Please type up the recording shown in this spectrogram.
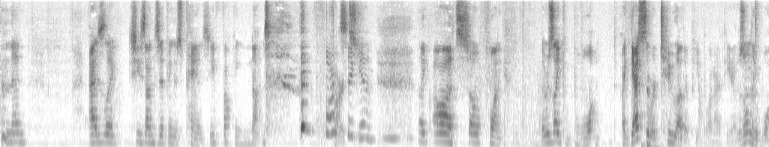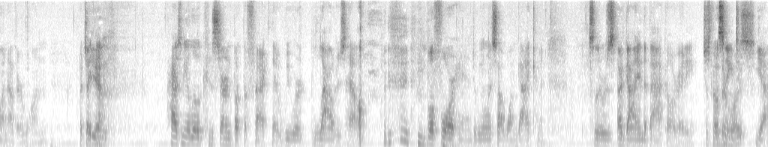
then as like she's unzipping his pants, he fucking nuts, then farts, Farts. again. Like oh, it's so funny. There was like one. I guess there were two other people in our theater. There's only one other one, which I Yeah. think has me a little concerned about the fact that we were loud as hell beforehand, and we only saw one guy come in. So there was a guy in the back already, just Oh, listening to yeah.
